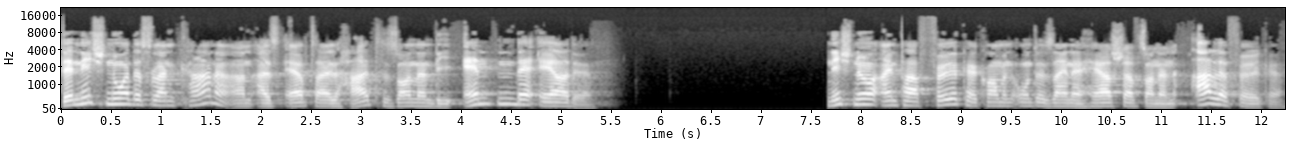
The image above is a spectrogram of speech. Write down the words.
der nicht nur das Land Kanaan als Erbteil hat, sondern die Enden der Erde. Nicht nur ein paar Völker kommen unter seine Herrschaft, sondern alle Völker.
